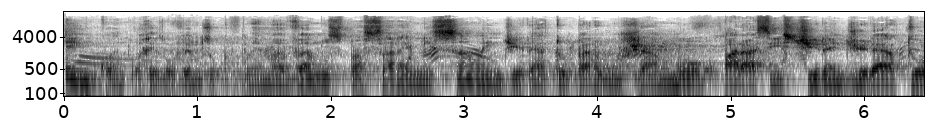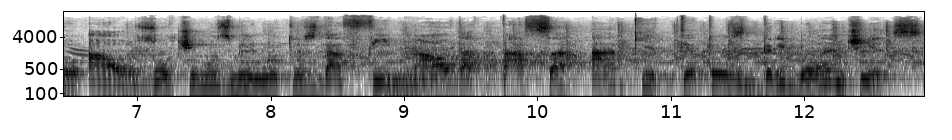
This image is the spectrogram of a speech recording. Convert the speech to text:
Enquanto resolvemos o problema, vamos passar a emissão em direto para o Jamô para assistir em direto aos últimos minutos da final da Taça Arquitetos Driblantes.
